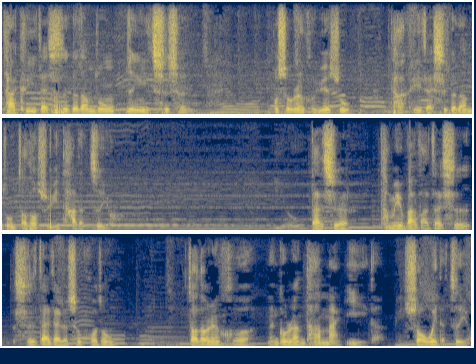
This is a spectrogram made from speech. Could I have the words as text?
他可以在诗歌当中任意驰骋，不受任何约束。他可以在诗歌当中找到属于他的自由，但是他没有办法在实实在在的生活中找到任何能够让他满意的所谓的自由。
